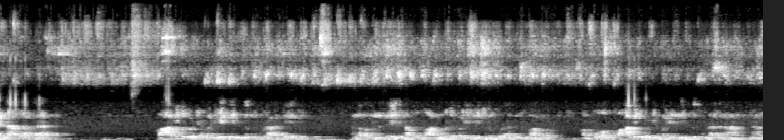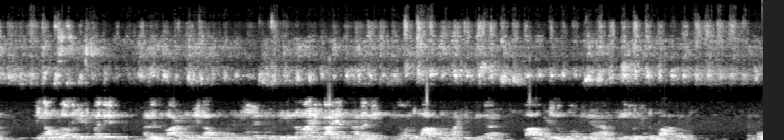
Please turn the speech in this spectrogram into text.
ரெண்டாவதாக பாவிகளுடைய வழியை நிற்கக்கூடாது அந்த வசனத்தில் இருந்தாலும் பாவிகளுடைய வழியை நிற்கக்கூடாதுன்னு பார்க்குறோம். அப்போ பாவிகளுடைய வழியை நிற்கக்கூடாதுன்னா அப்படின்னா அவங்களோட இருப்பது அல்லது வாழ்வது இல்லை அவங்களோட நீங்க பேசுவது இந்த மாதிரி காரியத்தினால நீ நீங்கள் வந்து பாவங்களை மாட்டிப்பீங்க. பாவ வழியில் போவீங்க அப்படின்னு சொல்லிட்டு பார்க்குறோம். இப்போ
